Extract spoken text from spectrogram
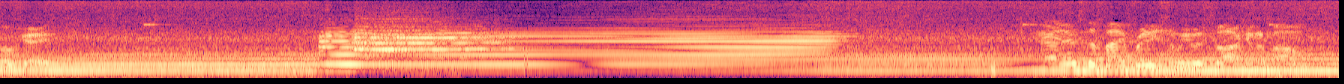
Okay. There's the vibration we were talking about.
